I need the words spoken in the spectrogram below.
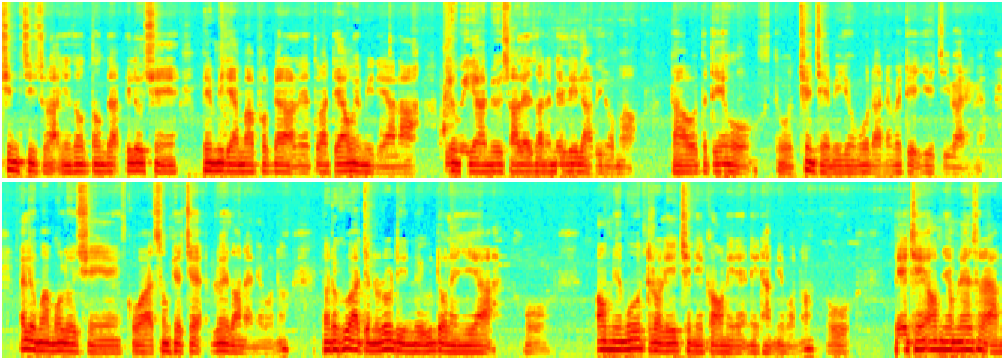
ရှိမရှိဆိုတာအရင်ဆုံးသုံးသပ်ပြီးလို့ရှိရင်ဘယ်မီဒီယာမှာဖော်ပြတာလဲသူကတရားဝင်မီဒီယာလားဘယ်လိုမီဒီယာမျိုးစားလဲဆိုတာနည်းနည်းလေ့လာပြီးတော့မှ ဒါကိုသတင်းကိုဟိုချင့်ချင်ပြီးယုံဖို့ဒါနံပါတ်1အရေးကြီးပါတယ်ခင်ဗျအဲ့လိုမှမဟုတ်လို့ရှိရင်ကိုကဆုံးဖြတ်ချက်လွဲသွားနိုင်တယ်ပေါ့နော်နောက်တစ်ခုကကျွန်တော်တို့ဒီຫນွေဦးတော်လန်ရေးရဟိုအောင်မြင်မှုတော်တော်လေးချိန်နေကောင်းနေတဲ့အနေအထားမျိုးပေါ့နော်ဟိုဘယ်ချိန်အောင်မြင်မလဲဆိုတာမ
